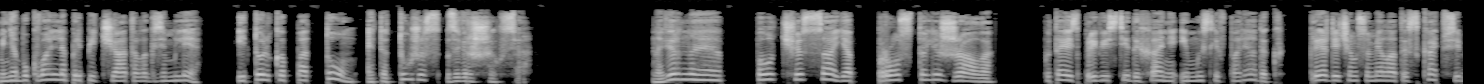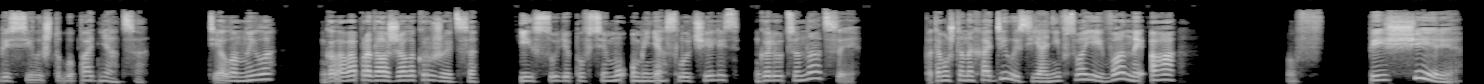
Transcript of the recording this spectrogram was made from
Меня буквально припечатало к земле, и только потом этот ужас завершился. Наверное, полчаса я просто лежала, пытаясь привести дыхание и мысли в порядок, прежде чем сумела отыскать в себе силы, чтобы подняться. Тело ныло, голова продолжала кружиться, и, судя по всему, у меня случились галлюцинации, потому что находилась я не в своей ванной, а в пещере.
